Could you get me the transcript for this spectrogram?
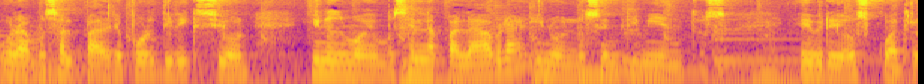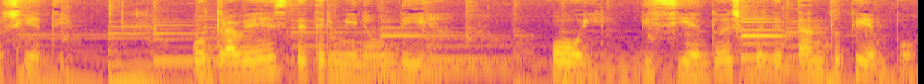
oramos al Padre por dirección y nos movemos en la palabra y no en los sentimientos. Hebreos 4:7 otra vez determina un día, hoy, diciendo después de tanto tiempo,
